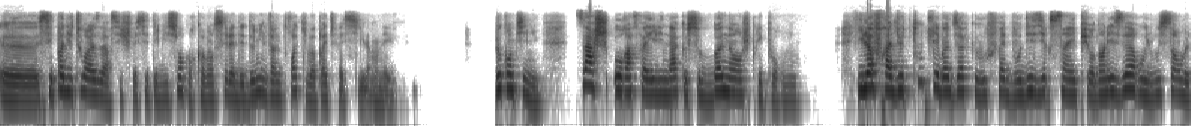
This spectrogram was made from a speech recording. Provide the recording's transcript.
Euh, c'est pas du tout hasard si je fais cette émission pour commencer l'année 2023 qui va pas être facile à mon avis. Je continue. Sache, ô Raphaélina, que ce bon ange prie pour vous. Il offre à Dieu toutes les bonnes œuvres que vous faites, vos désirs saints et purs, dans les heures où il vous semble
